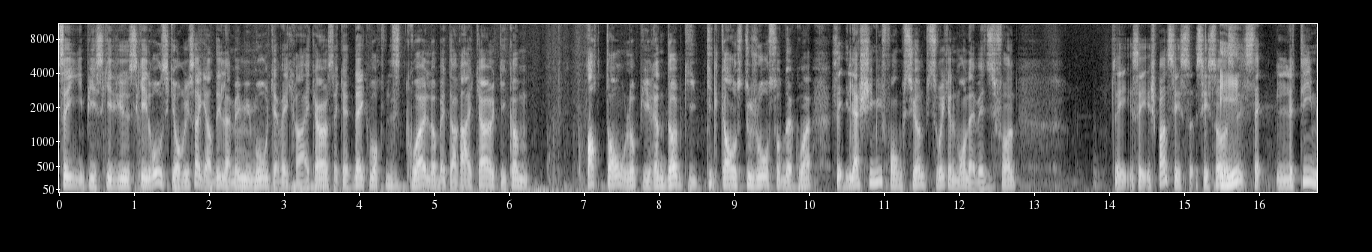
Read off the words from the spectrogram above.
tu sais, puis ce qui, est, ce qui est drôle, c'est qu'ils ont réussi à garder le même humour qu'avec Riker. C'est que dès que Worf dit de quoi, là, ben t'as Riker qui est comme hors ton, là, puis Random qui, qui le casse toujours sur de quoi. C'est, la chimie fonctionne, puis tu vois que le monde avait du fun. C'est, c'est- je pense que c'est ça. C'est ça Et- le team,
